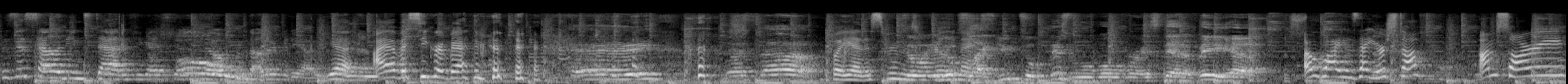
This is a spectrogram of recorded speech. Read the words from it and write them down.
This is Saladin's dad, if you guys didn't know oh. from the other video. Yeah, I have a secret bathroom in there. Hey, what's up? But yeah, this room is really nice. So it looks nice. like you took this room over instead of me, huh? Oh, why? Is that your stuff? I'm sorry.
